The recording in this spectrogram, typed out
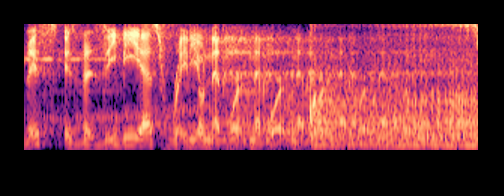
This is the ZBS Radio Network. Network. Network. Network. Network.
